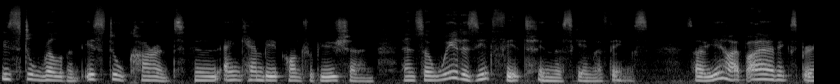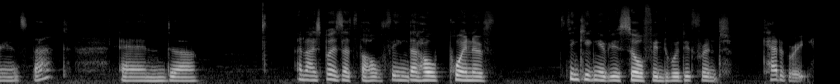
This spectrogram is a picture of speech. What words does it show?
is still relevant, is still current, and, and can be a contribution. And so, where does it fit in the scheme of things? So, yeah, I've, I have experienced that, and uh, and I suppose that's the whole thing. That whole point of thinking of yourself into a different category.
